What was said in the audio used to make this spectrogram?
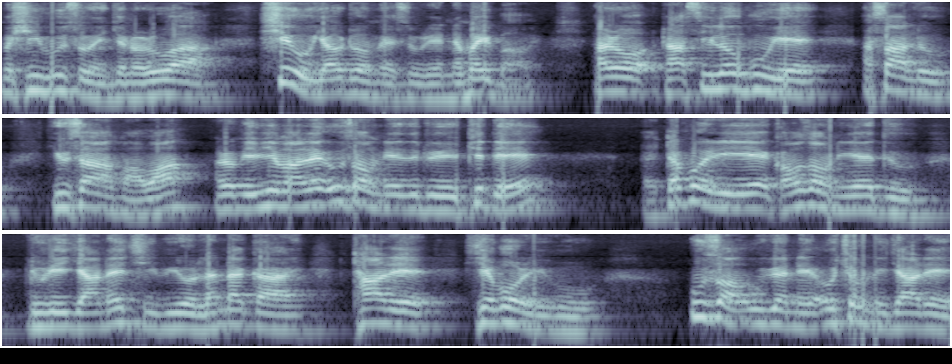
မရှိဘူးဆိုရင်ကျွန်တော်တို့ကရှေ့ကိုရောက်တော့မယ်ဆိုတဲ့နမိတ်ပါပဲအဲ့တော့ဒါစီလုံးမှုရဲ့အစလို့ယူဆရမှာပါအဲ့တော့မြေပြင်မှာလည်းဥဆောင်နေသူတွေဖြစ်တယ်တပ်ဖွဲ့တွေရဲ့ခေါင်းဆောင်တွေရဲ့သူလူတွေယာနဲ့ချီပြီးတော့လက်နက်ကင်ထားတဲ့ရဲဘော်တွေကို ဥဆောင်ဥရွက်နဲ့အုပ်ချုပ်နေကြတဲ့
